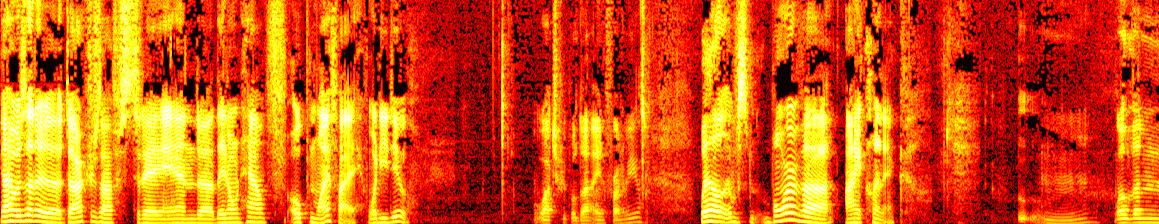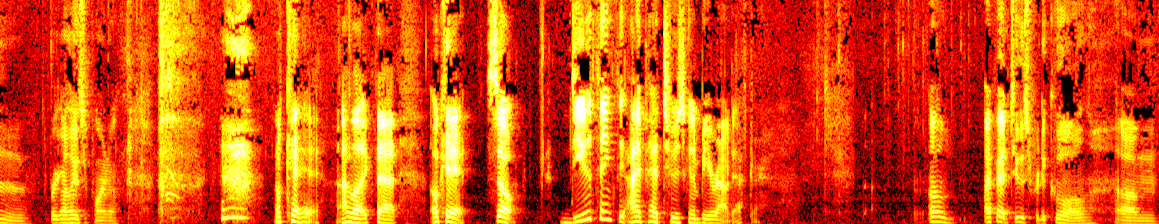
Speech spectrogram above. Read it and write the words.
Yeah, I was at a doctor's office today, and uh, they don't have open Wi-Fi. What do you do? Watch people die in front of you. Well, it was more of a eye clinic. Well, then bring a laser pointer. Okay, I like that. Okay, so do you think the iPad 2 is going to be around after? Oh, iPad 2 is pretty cool. Um,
